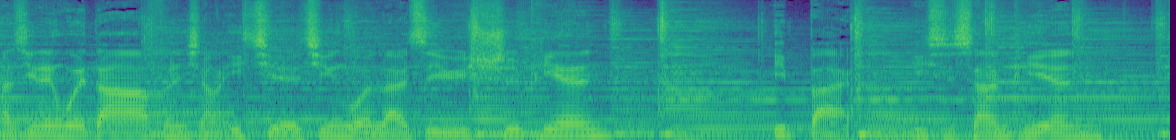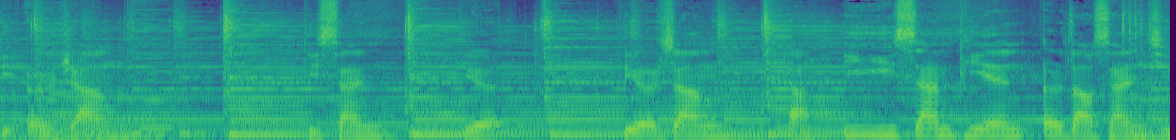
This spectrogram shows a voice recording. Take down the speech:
那今天为大家分享一节经文，来自于诗篇一百一十三篇第二章第三第二第二章啊一一三篇二到三节，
